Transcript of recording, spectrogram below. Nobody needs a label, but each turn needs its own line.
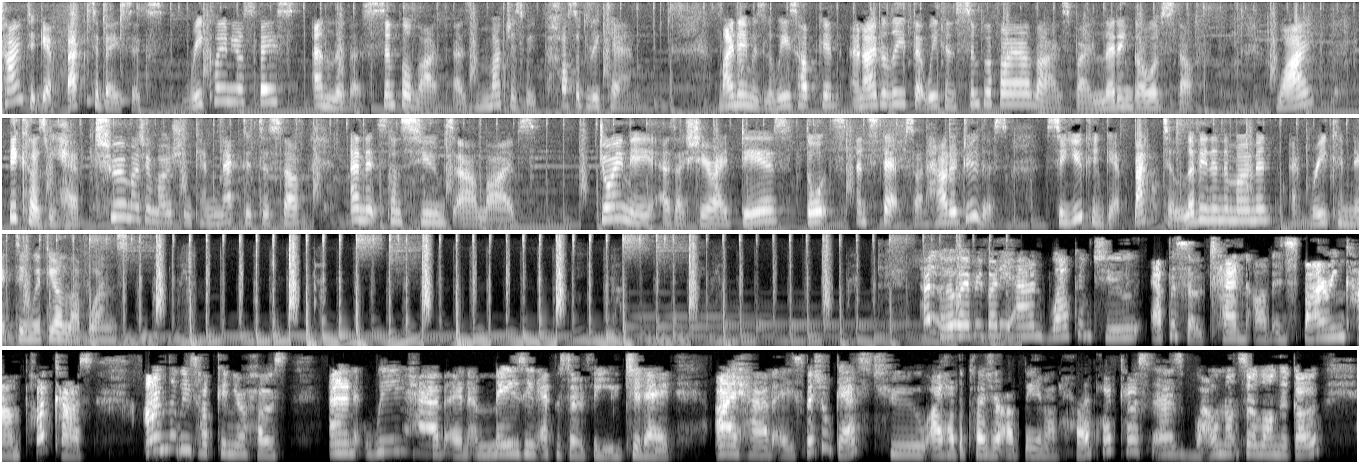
time to get back to basics, reclaim your space, and live a simple life as much as we possibly can. My name is Louise Hopkin, and I believe that we can simplify our lives by letting go of stuff. Why? Because we have too much emotion connected to stuff and it consumes our lives. Join me as I share ideas, thoughts, and steps on how to do this so you can get back to living in the moment and reconnecting with your loved ones. Everybody, and welcome to episode 10 of Inspiring Calm Podcast. I'm Louise Hopkin, your host, and we have an amazing episode for you today. I have a special guest who I had the pleasure of being on her podcast as well not so long ago.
